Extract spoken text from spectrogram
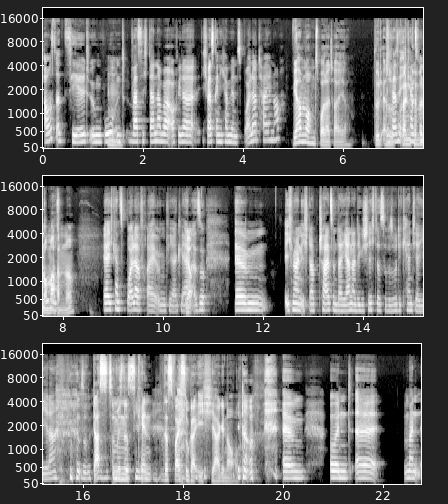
auserzählt irgendwo. Mhm. Und was ich dann aber auch wieder, ich weiß gar nicht, haben wir einen Spoiler-Teil noch? Wir haben noch einen Spoiler-Teil, ja. Würde, also nicht, können, können wir noch machen, ne? Ja, ich kann spoilerfrei irgendwie erklären. Ja. Also ähm, ich meine, ich glaube, Charles und Diana, die Geschichte ist sowieso, die kennt ja jeder. also, das zumindest so kennt, das weiß sogar ich, ja, genau. genau. Ähm, und äh, man,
